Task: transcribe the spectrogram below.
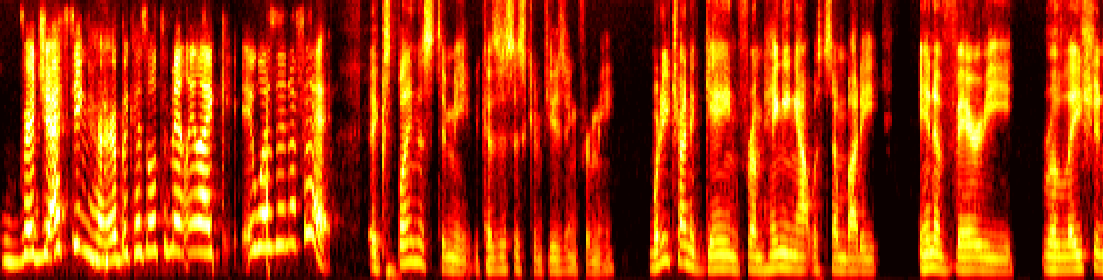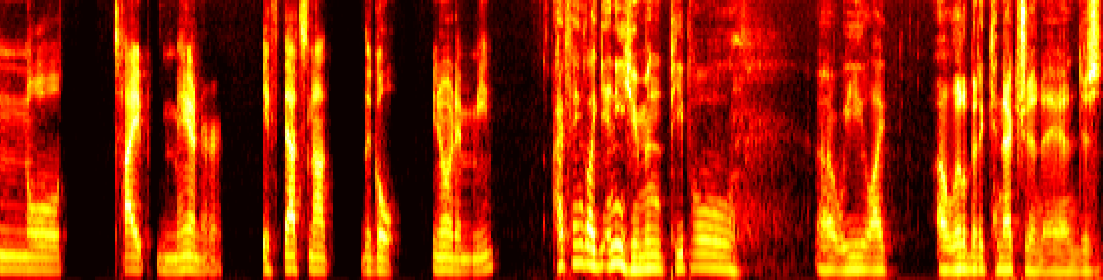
rejecting her because ultimately like it wasn't a fit Explain this to me because this is confusing for me. What are you trying to gain from hanging out with somebody in a very relational type manner if that's not the goal? You know what I mean? I think like any human, people, uh, we like a little bit of connection and just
